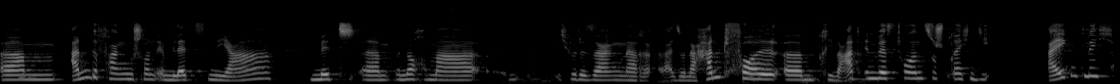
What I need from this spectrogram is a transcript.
ähm, angefangen schon im letzten Jahr mit ähm, nochmal, ich würde sagen, eine, also eine Handvoll ähm, Privatinvestoren zu sprechen, die eigentlich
